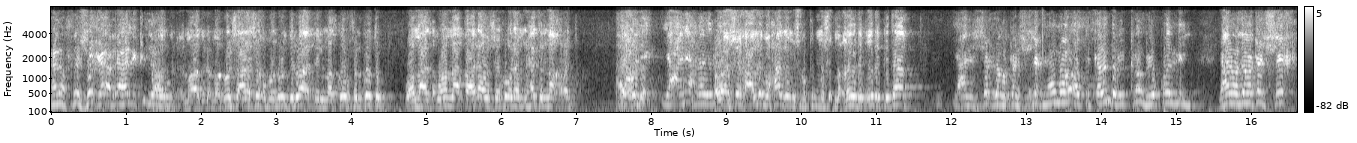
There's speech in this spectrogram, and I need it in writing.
أنا في شيخ قراها لي كده و- ما نقولش على شيخه بنقول دلوقتي المذكور في الكتب وما وما قاله شيخه له من نهاية المخرج. يعني يعني إحنا هو الشيخ علمه حاجة مش, مش غير غير الكتاب؟ يعني الشيخ ده ما كانش شيخ ما هو اصل الكلام ده بيق- بيقال لي. يعني هو ده ما كانش شيخ.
